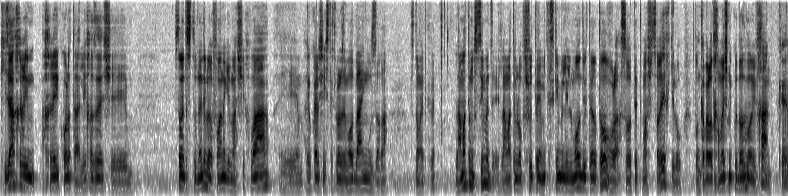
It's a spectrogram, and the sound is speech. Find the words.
כי זה אחרי, אחרי כל התהליך הזה, ש... זאת אומרת, הסטודנטים לרפואה נגיד מהשכבה, אה, היו כאלה שהסתכלו על זה מאוד בעין מוזרה. זאת אומרת, כזה, למה אתם עושים את זה? למה אתם לא פשוט אה, מתעסקים בללמוד יותר טוב או לעשות את מה שצריך? כאילו, בואו נקבל עוד חמש נקודות במבחן. כן.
